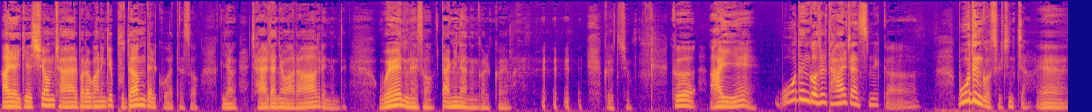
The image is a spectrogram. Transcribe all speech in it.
아이에게 시험 잘 보라고 하는 게 부담될 것 같아서 그냥 잘 다녀와라 그랬는데 왜 눈에서 땀이 나는 걸까요? 그렇죠. 그 아이의 모든 것을 다 알지 않습니까? 모든 것을 진짜. 예.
